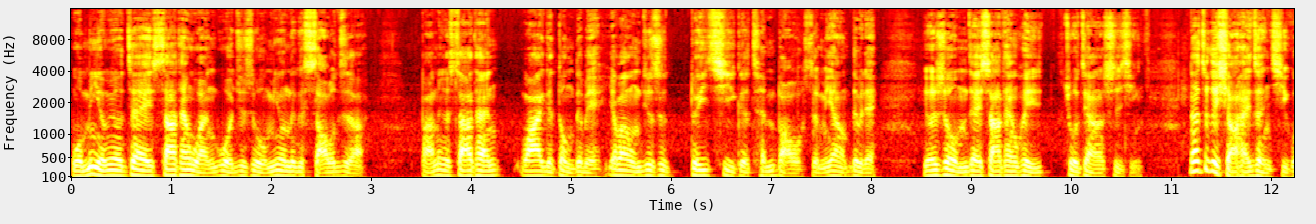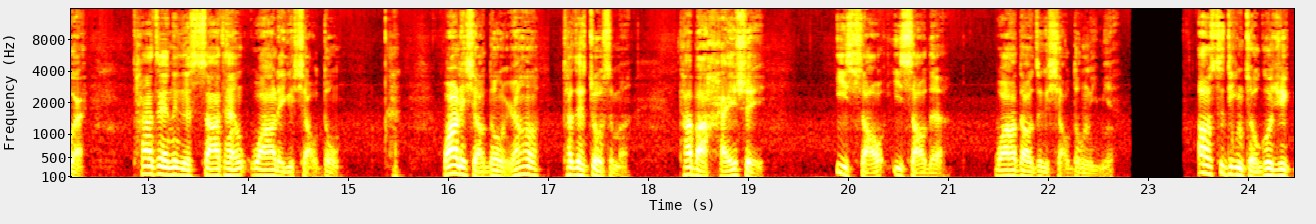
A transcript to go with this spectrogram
我们有没有在沙滩玩过？就是我们用那个勺子啊，把那个沙滩挖一个洞，对不对？要不然我们就是堆砌一个城堡，怎么样，对不对？有的时候我们在沙滩会做这样的事情。那这个小孩子很奇怪，他在那个沙滩挖了一个小洞，挖了小洞，然后他在做什么？他把海水一勺一勺的挖到这个小洞里面。奥斯汀走过去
